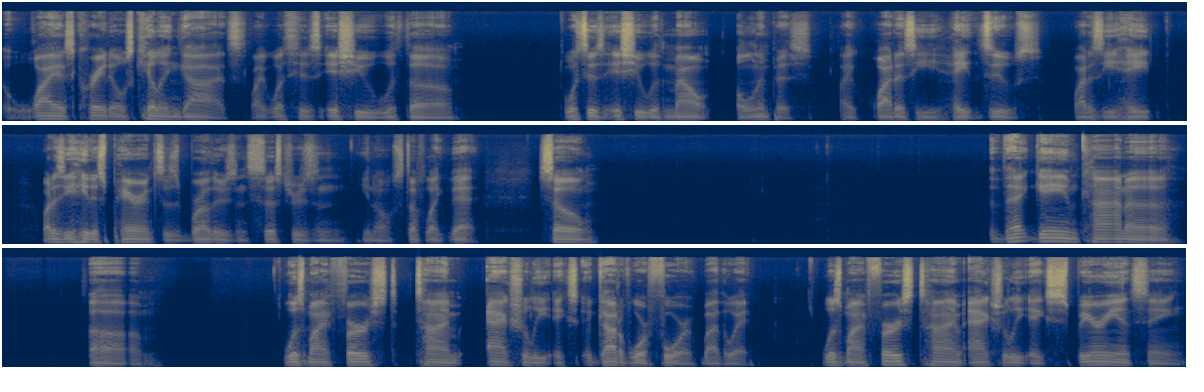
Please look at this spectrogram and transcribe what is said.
why is Kratos killing gods? Like, what's his issue with uh what's his issue with Mount Olympus? Like, why does he hate Zeus? Why does he hate? Why does he hate his parents, his brothers and sisters, and you know stuff like that? So that game kind of um, was my first time actually. Ex- God of War Four, by the way, was my first time actually experiencing,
